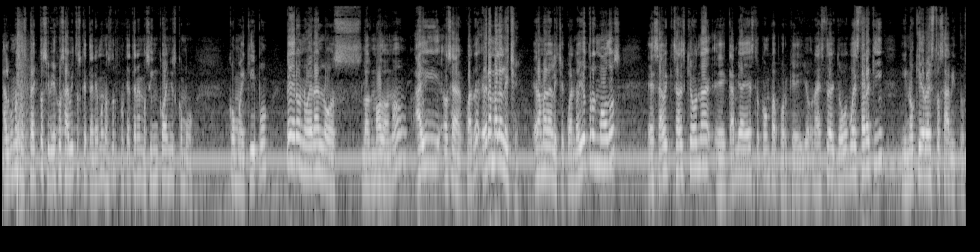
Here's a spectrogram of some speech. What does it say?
algunos aspectos y viejos hábitos que tenemos nosotros, porque ya tenemos cinco años como, como equipo, pero no eran los, los modos, ¿no? Ahí, o sea, cuando era mala leche, era mala leche. Cuando hay otros modos, eh, ¿sabes qué onda? Eh, cambia esto, compa, porque yo, este, yo voy a estar aquí y no quiero estos hábitos.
